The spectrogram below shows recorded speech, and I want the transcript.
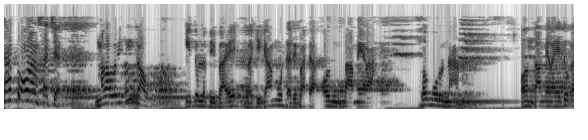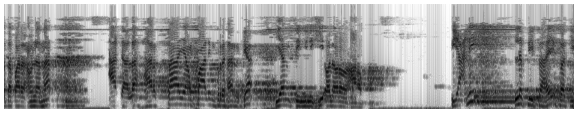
satu orang saja melalui engkau, itu lebih baik bagi kamu daripada onta merah. Humurnam. Onta merah itu kata para ulama adalah harta yang paling berharga yang dimiliki oleh orang Arab yakni lebih baik bagi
